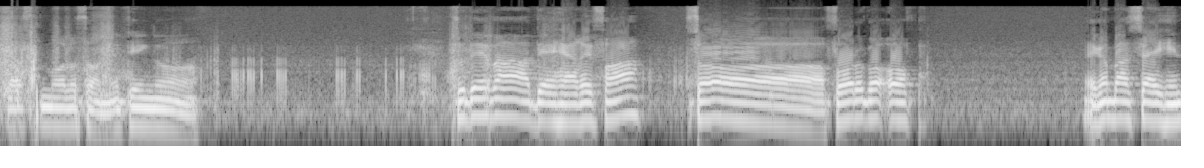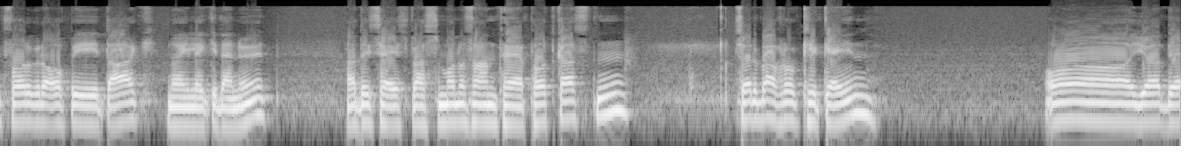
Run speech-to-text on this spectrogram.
spørsmål og sånne ting. og... Så det var det herifra. Så får dere opp Jeg kan bare si hint får dere det opp i dag, når jeg legger den ut. At jeg sier spørsmål og sånn til podkasten. Så er det bare for å klikke inn. Og gjøre det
